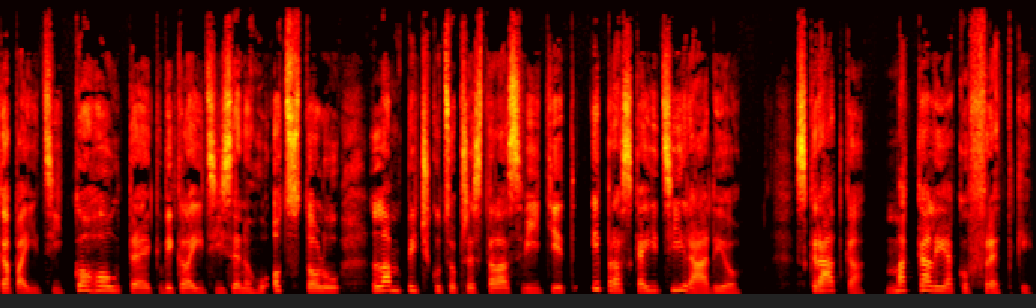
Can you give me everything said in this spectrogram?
Kapající kohoutek, vyklající se nohu od stolu, lampičku, co přestala svítit, i praskající rádio. Zkrátka, makali jako fretky.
